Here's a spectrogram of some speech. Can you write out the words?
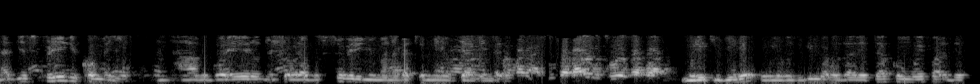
Na disipurine ikomeye. Ntabwo rero dushobora gusubira inyuma na gato niyo byagenda muri iki gihe ubuyobozi bw'ingabo za leta ya kongo frdc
